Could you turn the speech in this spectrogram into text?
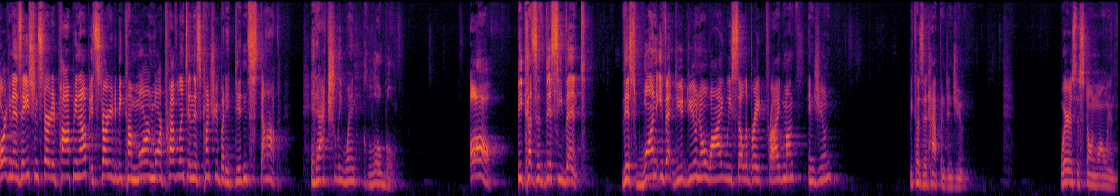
organizations started popping up? It started to become more and more prevalent in this country, but it didn't stop. It actually went global. All because of this event. This one event. Do you, do you know why we celebrate Pride Month in June? Because it happened in June. Where is the Stonewall Inn?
